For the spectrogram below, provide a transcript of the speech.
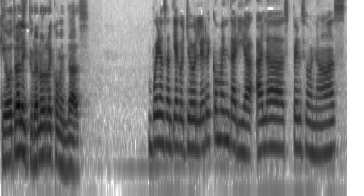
¿qué otra lectura nos recomendás? Bueno, Santiago, yo le recomendaría a las personas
